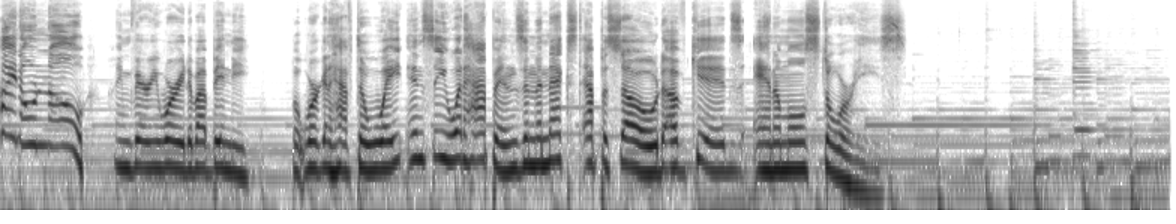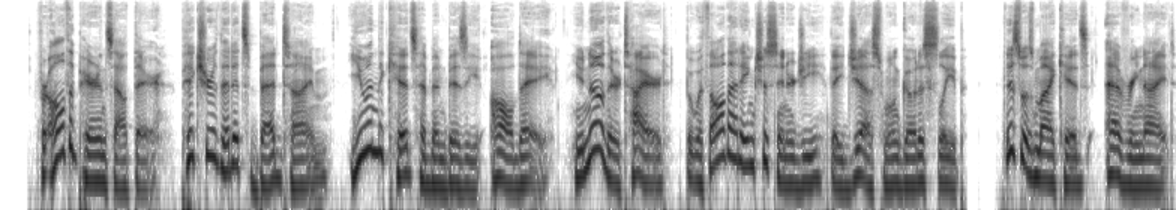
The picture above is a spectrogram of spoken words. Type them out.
I don't know. I'm very worried about Bindi but we're going to have to wait and see what happens in the next episode of Kids Animal Stories. For all the parents out there, picture that it's bedtime. You and the kids have been busy all day. You know they're tired, but with all that anxious energy, they just won't go to sleep. This was my kids every night.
